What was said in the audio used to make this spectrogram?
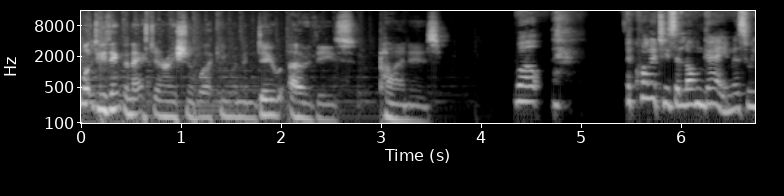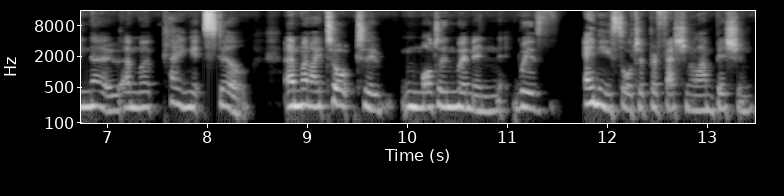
What do you think the next generation of working women do owe these pioneers? Well, equality is a long game, as we know, and we're playing it still. And when I talk to modern women with any sort of professional ambition,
